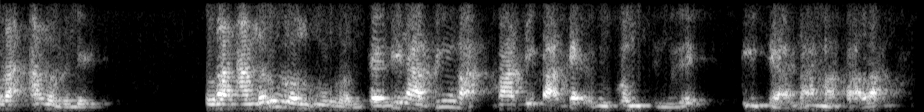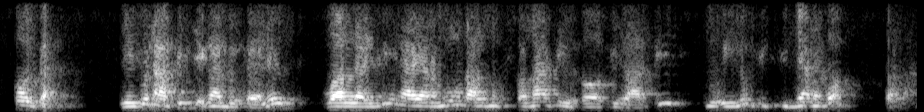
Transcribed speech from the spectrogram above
surat An ini. Surat An belum turun. Jadi Nabi masih pakai hukum jenis pidana masalah korban. Yaitu Nabi dengan dalil waladzi nayarmu al muhsanatil ghafilati yu'ilu fi dunya apa? Salah.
